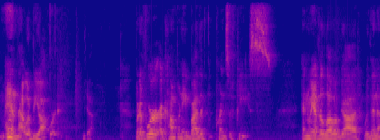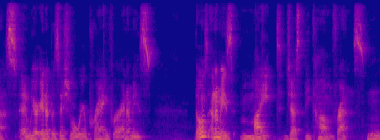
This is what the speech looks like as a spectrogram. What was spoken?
"Man, that would be awkward." Yeah. But if we're accompanied by the Prince of Peace, and we have the love of God within us, and we are in a position where we are praying for our enemies, those enemies might just become friends. Mm-hmm.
